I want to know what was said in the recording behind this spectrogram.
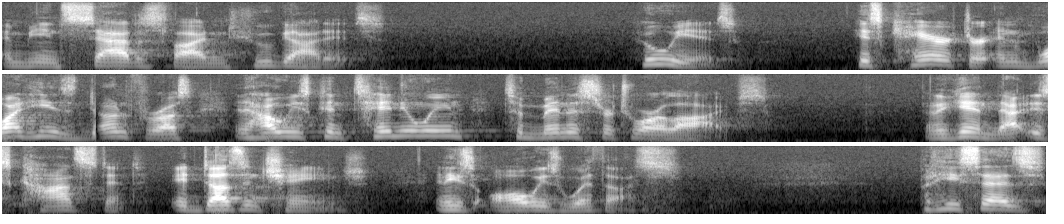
and being satisfied in who God is, who He is, His character, and what He has done for us, and how He's continuing to minister to our lives. And again, that is constant, it doesn't change, and He's always with us. But He says,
